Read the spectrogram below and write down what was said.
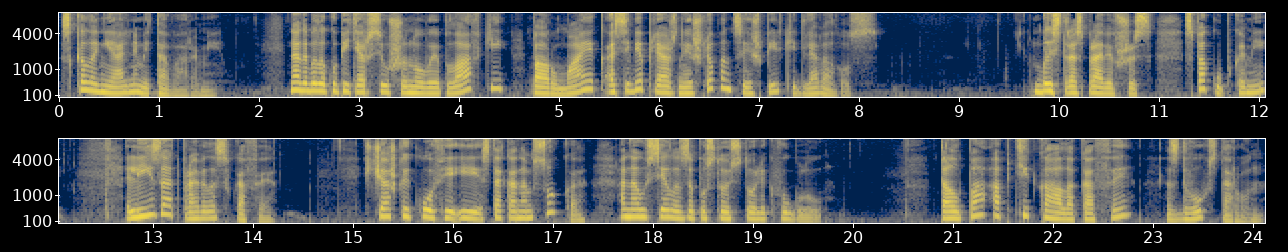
с колониальными товарами. Надо было купить Арсюше новые плавки, пару маек, а себе пляжные шлепанцы и шпильки для волос. Быстро справившись с покупками, Лиза отправилась в кафе. С чашкой кофе и стаканом сока она усела за пустой столик в углу. Толпа обтекала кафе с двух сторон.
